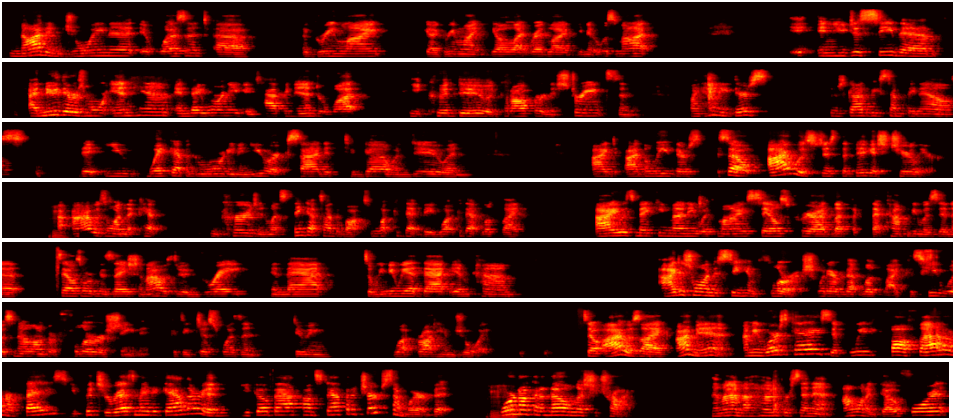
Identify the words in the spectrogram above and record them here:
not enjoying it, it wasn't a, a green light got green light, yellow light, red light. You know, it was not, it, and you just see them. I knew there was more in him, and they weren't even tapping into what he could do and could offer and his strengths. And like, honey, there's there's got to be something else that you wake up in the morning and you are excited to go and do. And I I believe there's so I was just the biggest cheerleader. Hmm. I, I was one that kept encouraging let's think outside the box what could that be what could that look like I was making money with my sales career. I'd left the, that company was in a sales organization. I was doing great in that. So we knew we had that income. I just wanted to see him flourish, whatever that looked like, because he was no longer flourishing because he just wasn't doing what brought him joy. So I was like, I'm in. I mean, worst case, if we fall flat on our face, you put your resume together and you go back on staff at a church somewhere. But mm-hmm. we're not going to know unless you try. And I'm 100% in. I want to go for it.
